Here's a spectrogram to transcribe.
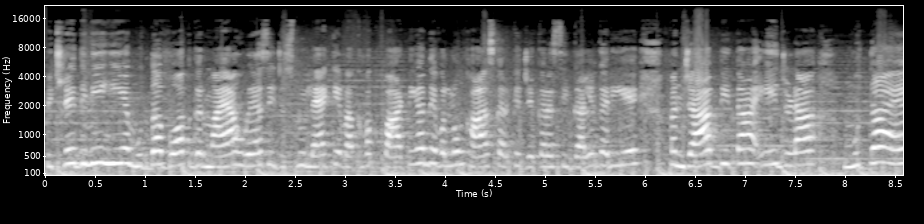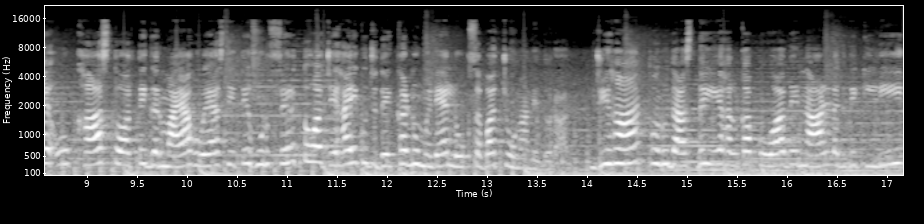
ਪਿਛਲੇ ਦਿਨੀ ਹੀ ਇਹ ਮੁੱਦਾ ਬਹੁਤ ਗਰਮਾਇਆ ਹੋਇਆ ਸੀ ਜਿਸ ਨੂੰ ਲੈ ਕੇ ਵੱਖ-ਵੱਖ ਪਾਰਟੀਆਂ ਦੇ ਵੱਲੋਂ ਖਾਸ ਕਰਕੇ ਜੇਕਰ ਅਸੀਂ ਗੱਲ ਕਰੀਏ ਪੰਜਾਬ ਦੀ ਤਾਂ ਇਹ ਜਿਹੜਾ ਮੁੱਦਾ ਹੈ, ਉਹ ਖਾਸ ਤੌਰ ਤੇ ਗਰਮਾਇਆ ਹੋਇਆ ਸੀ ਤੇ ਹੁਣ ਫਿਰ ਤੋਂ ਅਜਿਹਾ ਹੀ ਕੁਝ ਦੇਖਣ ਨੂੰ ਮਿਲਿਆ ਲੋਕ ਸਭਾ ਚੋਣਾਂ ਦੇ ਦੌਰਾਨ। ਜੀ ਹਾਂ, ਤੁਹਾਨੂੰ ਦੱਸ ਦਈਏ, ਹਲਕਾ ਪੋਆ ਦੇ ਨਾਲ ਲੱਗਦੇ ਕੀੜੀ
